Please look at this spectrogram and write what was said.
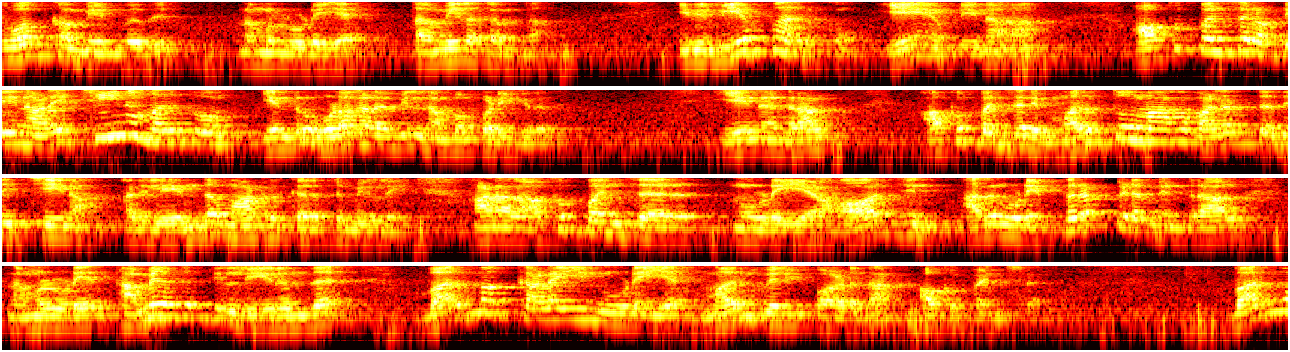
துவக்கம் என்பது நம்மளுடைய தமிழகம் தான் இது வியப்பா இருக்கும். ஏன் அப்படின்னா அக்குபஞ்சர் அப்படின்னாலே சீன மருத்துவம் என்று உலகளவில் நம்பப்படுகிறது. ஏனென்றால் அக்குபஞ்சரை மருத்துவமாக வளர்த்தது சீனா. அதில் எந்த மாற்று கருத்தும் இல்லை. ஆனால் அக்குபஞ்சர்னுடைய ஆர்ஜின் அதனுடைய பிறப்பிடம் என்றால் நம்மளுடைய தமிழகத்தில் இருந்த வர்ம கலையினுடைய மறு வெளிப்பாடு தான் அக்குபஞ்சர் வர்ம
